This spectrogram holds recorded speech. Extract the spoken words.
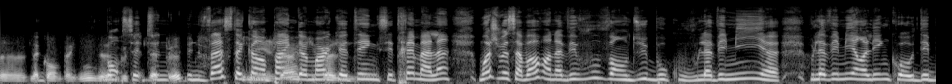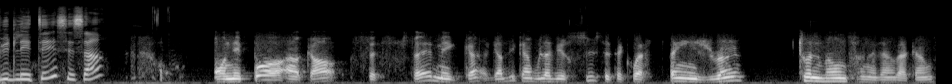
euh, de la compagnie. de Bon, c'est une, vaste campagne de marketing. veulent- C'est très malin. Moi, je veux savoir, en avez-vous vendu beaucoup? Vous l'avez mis, euh, vous l'avez mis en ligne, quoi, au début de l'été, c'est ça? On n'est pas encore satisfait, mais quand, regardez, quand vous l'avez reçu, c'était quoi? Fin juin, tout le monde s'en allait en vacances.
